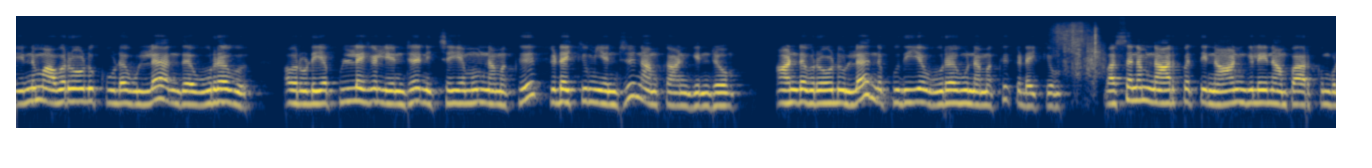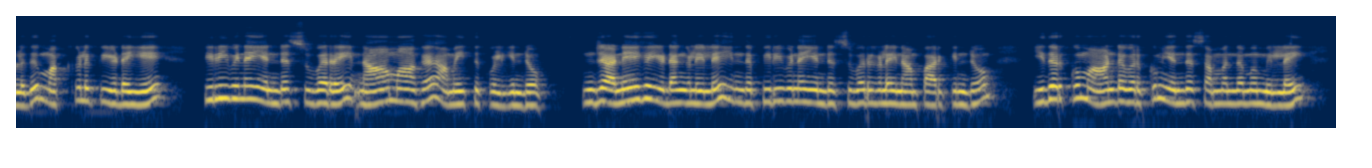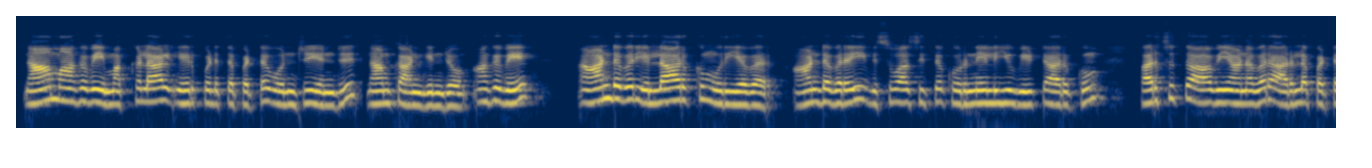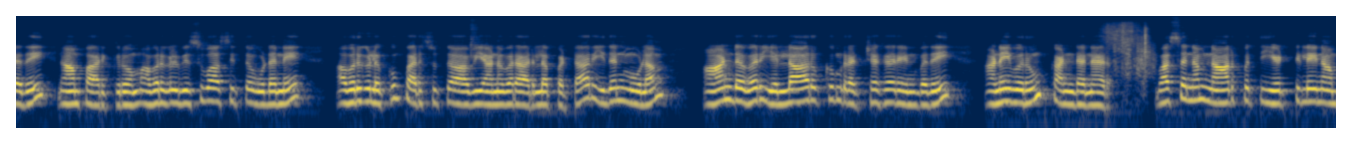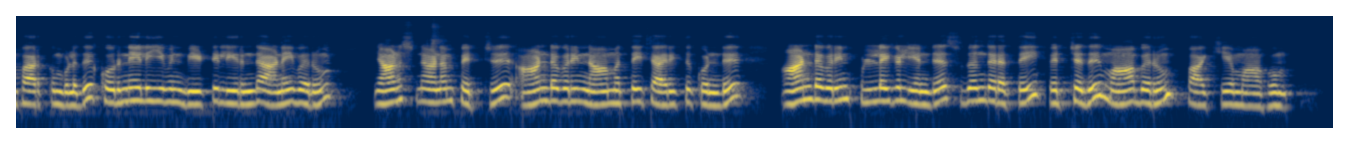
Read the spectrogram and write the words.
இன்னும் அவரோடு கூட உள்ள அந்த உறவு அவருடைய பிள்ளைகள் என்ற நிச்சயமும் நமக்கு கிடைக்கும் என்று நாம் காண்கின்றோம். ஆண்டவரோடு உள்ள அந்த புதிய உறவு நமக்கு கிடைக்கும். வசனம் நாற்பத்தி நான்கிலே நாம் பார்க்கும் பொழுது மக்களுக்கு இடையே பிரிவினை என்ற சுவரை நாமாக அமைத்து கொள்கின்றோம். இன்று அநேக இடங்களிலே இந்த பிரிவினை என்ற சுவர்களை நாம் பார்க்கின்றோம். இதற்கும் ஆண்டவருக்கும் எந்த சம்பந்தமும் இல்லை. நாமவே மக்களால் ஏற்படுத்தப்பட்ட ஒன்று என்று நாம் காண்கின்றோம். ஆகவே ஆண்டவர் எல்லாருக்கும் உரியவர். ஆண்டவரை விசுவாசித்த கொர்நேலியு வீட்டாருக்கும் பரிசுத்த ஆவியானவர் அருளப்பட்டதை நாம் பார்க்கிறோம். அவர்கள் விசுவாசித்த உடனே அவர்களுக்கும் பரிசுத்த ஆவியானவர் அருளப்பட்டார். இதன் மூலம் ஆண்டவர் எல்லாருக்கும் இரட்சகர் என்பதை அனைவரும் கண்டனர். வசனம் நாற்பத்தி எட்டிலே நாம் பார்க்கும் பொழுது கொர்நேலியுவின் வீட்டில் இருந்த அனைவரும் ஞானஸ்நானம் பெற்று ஆண்டவரின் நாமத்தை தரித்து கொண்டு ஆண்டவரின் பிள்ளைகள் என்ற சுதந்திரத்தை பெற்றது மாபெரும் பாக்கியமாகும்.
